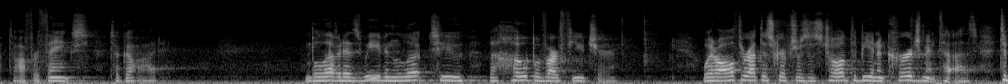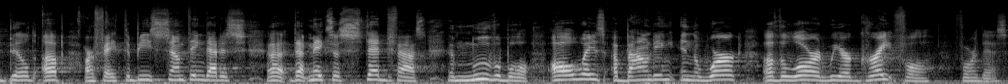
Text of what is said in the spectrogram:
But to offer thanks to God. And beloved, as we even look to the hope of our future, what all throughout the scriptures is told to be an encouragement to us, to build up our faith, to be something that, is, uh, that makes us steadfast, immovable, always abounding in the work of the Lord. We are grateful for this,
